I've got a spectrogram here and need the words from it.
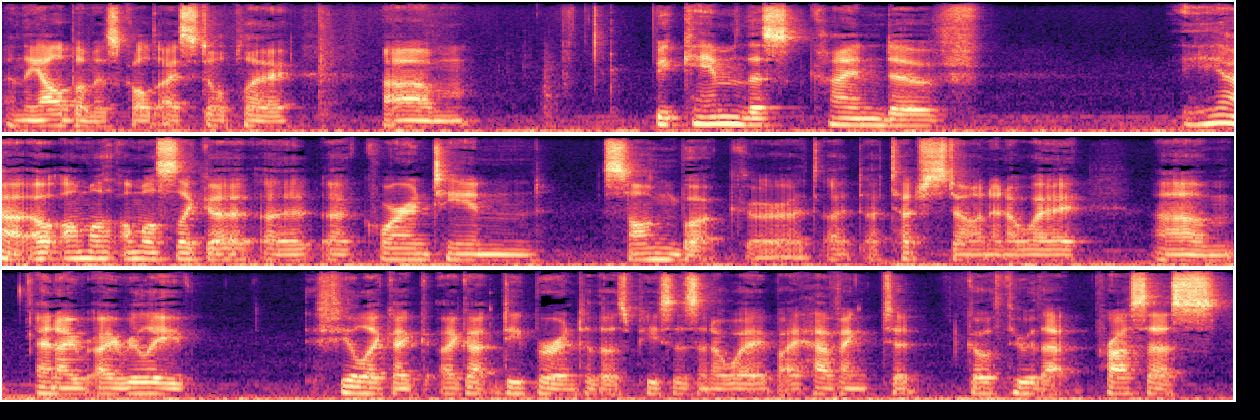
and the album is called "I Still Play," um, became this kind of yeah almost almost like a, a, a quarantine songbook or a, a, a, touchstone in a way um, and I, I really feel like I, I got deeper into those pieces in a way by having to go through that process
